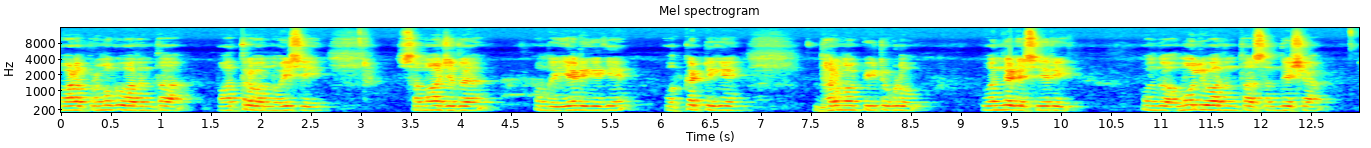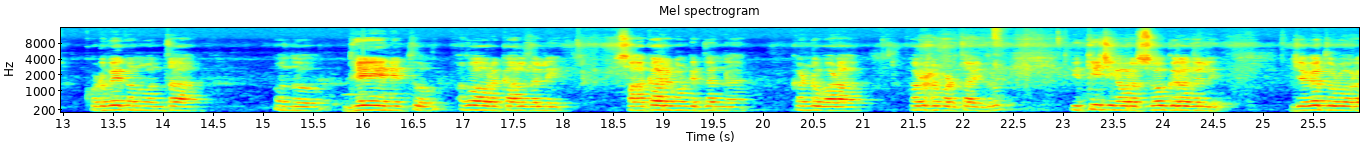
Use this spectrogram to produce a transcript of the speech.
ಬಹಳ ಪ್ರಮುಖವಾದಂಥ ಪಾತ್ರವನ್ನು ವಹಿಸಿ ಸಮಾಜದ ಒಂದು ಏಳಿಗೆಗೆ, ಒಕ್ಕಟ್ಟಿಗೆ, ಧರ್ಮಪೀಠಗಳು ಒಂದೆಡೆ ಸೇರಿ ಒಂದು ಅಮೂಲ್ಯವಾದಂಥ ಸಂದೇಶ ಕೊಡಬೇಕನ್ನುವಂಥ ಒಂದು ಧ್ಯೇಯ ಏನಿತ್ತು, ಅದು ಅವರ ಕಾಲದಲ್ಲಿ ಸಾಕಾರಗೊಂಡಿದ್ದನ್ನು ಕಂಡು ಭಾಳ ಹರ್ಷ ಪಡ್ತಾ ಇದ್ದರು ಇತ್ತೀಚೆಗೆ ಅವರ ಸ್ವಗೃಹದಲ್ಲಿ ಜಗದ್ಗುರುವರ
